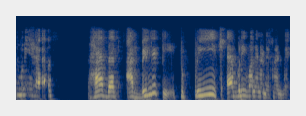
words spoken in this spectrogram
Muni has have that ability to preach everyone in a different way.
